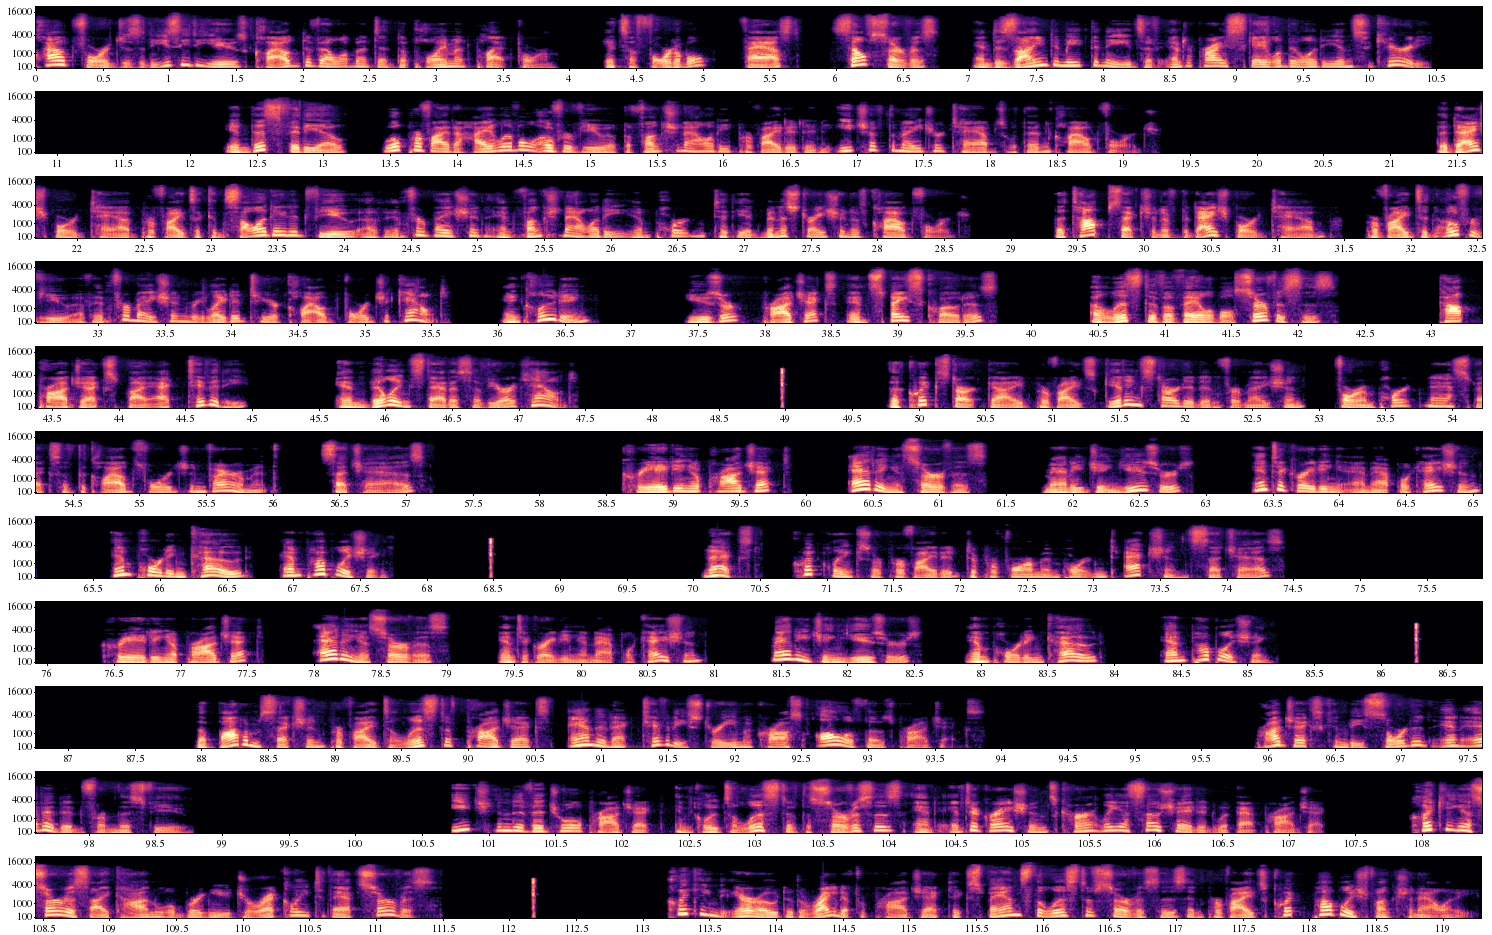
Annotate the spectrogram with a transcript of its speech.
CloudForge is an easy-to-use cloud development and deployment platform. It's affordable, fast, self-service, and designed to meet the needs of enterprise scalability and security. In this video, we'll provide a high-level overview of the functionality provided in each of the major tabs within CloudForge. The Dashboard tab provides a consolidated view of information and functionality important to the administration of CloudForge. The top section of the Dashboard tab provides an overview of information related to your CloudForge account, including user, projects, and space quotas, a list of available services, top projects by activity, and billing status of your account. The Quick Start Guide provides getting started information for important aspects of the CloudForge environment, such as creating a project, adding a service, managing users, integrating an application, importing code, and publishing. Next, quick links are provided to perform important actions such as creating a project, adding a service, integrating an application, managing users, importing code, and publishing. The bottom section provides a list of projects and an activity stream across all of those projects. Projects can be sorted and edited from this view. Each individual project includes a list of the services and integrations currently associated with that project. Clicking a service icon will bring you directly to that service. Clicking the arrow to the right of a project expands the list of services and provides quick publish functionality.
